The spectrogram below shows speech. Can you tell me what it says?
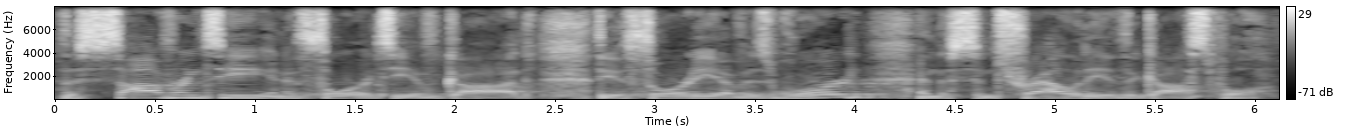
the sovereignty and authority of God, the authority of His Word, and the centrality of the gospel.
